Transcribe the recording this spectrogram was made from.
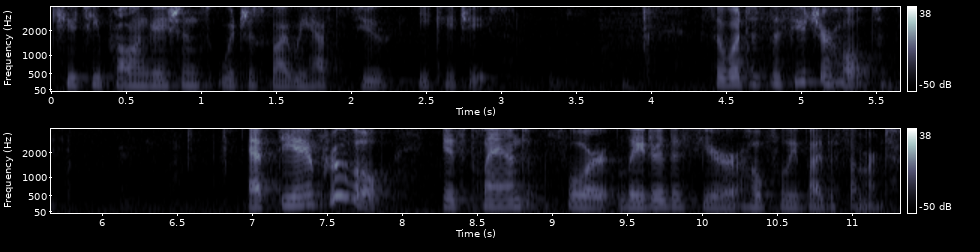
QT prolongations, which is why we have to do EKGs. So, what does the future hold? FDA approval is planned for later this year, hopefully by the summertime.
